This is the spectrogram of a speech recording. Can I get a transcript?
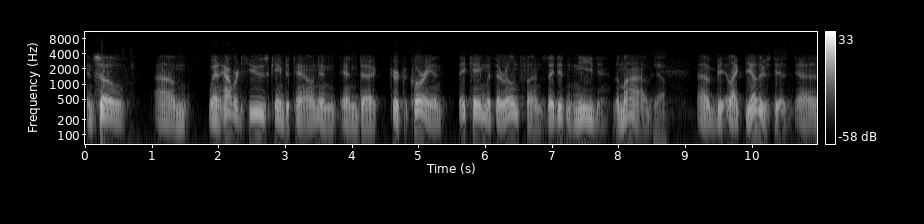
and so um, when Howard Hughes came to town and and uh, Kirk Kerkorian, they came with their own funds. They didn't need the mob. Yeah. Uh, be, like the others did. Uh,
